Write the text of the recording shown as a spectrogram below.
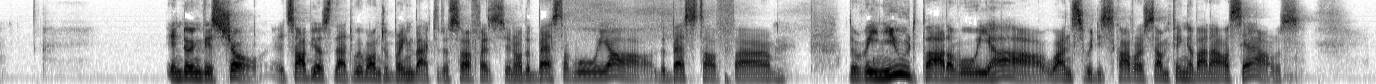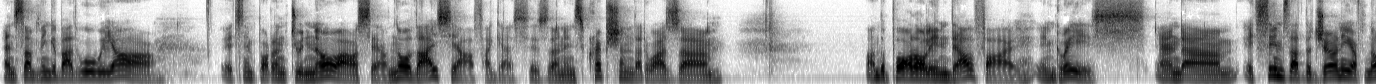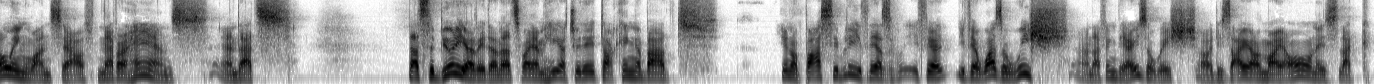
in doing this show. It's obvious that we want to bring back to the surface, you know, the best of who we are, the best of um, the renewed part of who we are once we discover something about ourselves and something about who we are. It's important to know ourselves. Know thyself, I guess, is an inscription that was um, on the portal in Delphi in Greece. And um, it seems that the journey of knowing oneself never ends. And that's that's the beauty of it, and that's why I'm here today talking about, you know, possibly if there's if there, if there was a wish, and I think there is a wish or a desire on my own, is like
